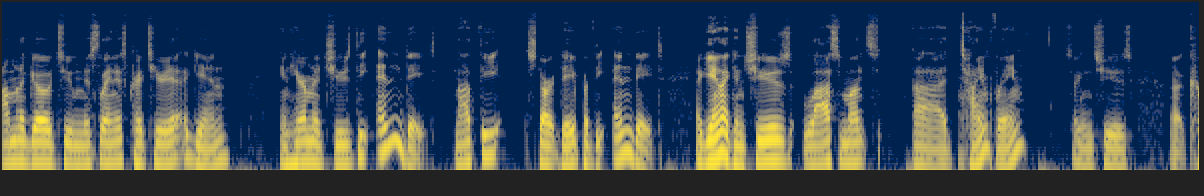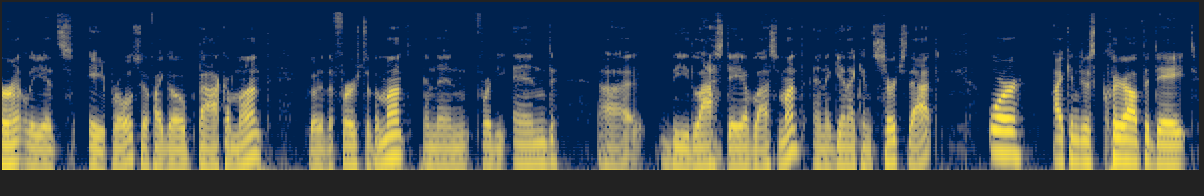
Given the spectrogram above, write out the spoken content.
I'm going to go to miscellaneous criteria again. And here I'm going to choose the end date, not the start date, but the end date. Again, I can choose last month's uh, time frame. So I can choose uh, currently it's April. So if I go back a month, go to the first of the month, and then for the end, uh, the last day of last month. And again, I can search that. Or I can just clear out the date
